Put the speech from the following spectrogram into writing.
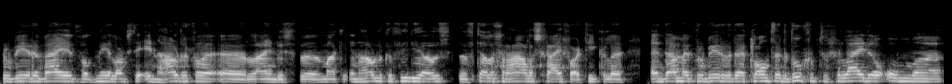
Proberen wij het wat meer langs de inhoudelijke lijn. Dus we maken inhoudelijke video's. We vertellen verhalen, schrijven artikelen. En daarmee proberen we de klant en de doelgroep te verleiden om een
